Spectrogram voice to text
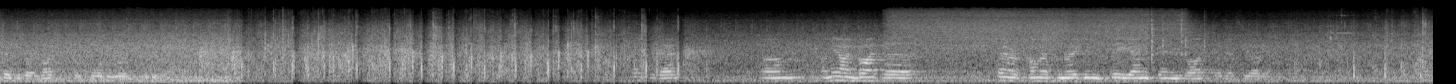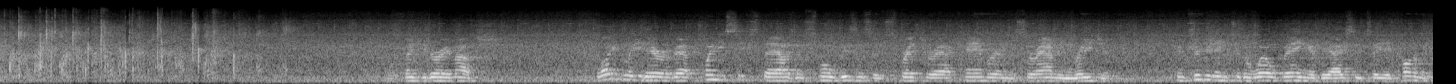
Thank you very much. Look forward to working you. Thank you, David. Um, I now invite the Chamber of Commerce and Region CEO, Andrew to address the audience. Well, thank you very much. Locally, there are about 26,000 small businesses spread throughout Canberra and the surrounding region, contributing to the well-being of the ACT economy.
